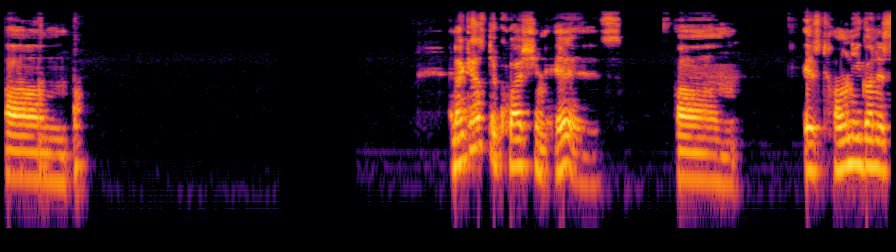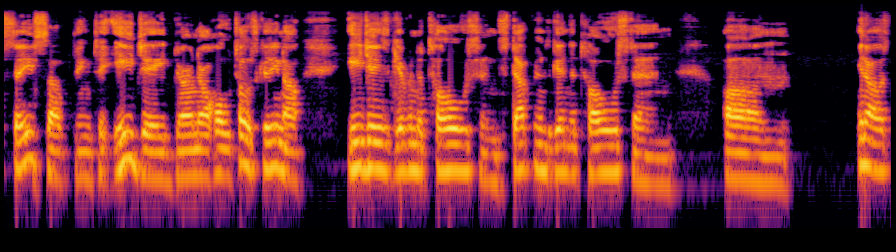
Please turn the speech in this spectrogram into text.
Um, and I guess the question is, um, is Tony going to say something to EJ during their whole toast? Because, you know, EJ's giving the toast and Stefan's getting the toast and, um, you know, it's,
